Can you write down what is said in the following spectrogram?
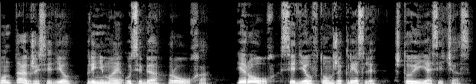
он также сидел, принимая у себя Роуха. И Роух сидел в том же кресле, что и я сейчас.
